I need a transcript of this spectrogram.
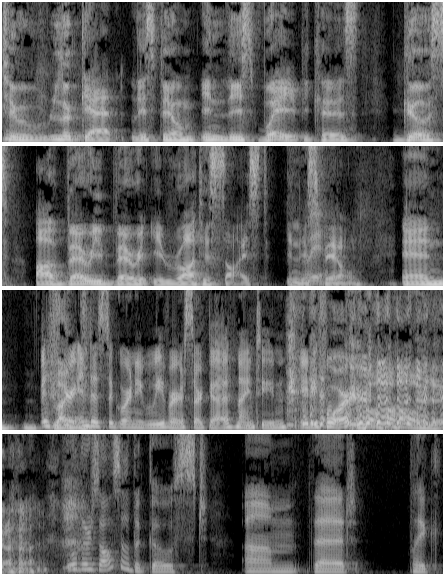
to look at this film in this way because ghosts are very, very eroticized in this Oh, yeah. film. And If like, you're into Sigourney Weaver circa 1984. oh yeah, Well, there's also the ghost um, that like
